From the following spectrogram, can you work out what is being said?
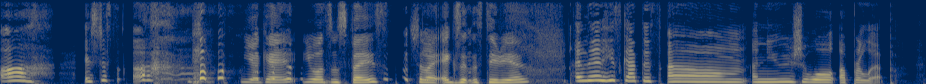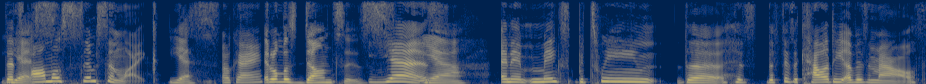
uh, it's just, uh. You okay? You want some space? Shall I exit the studio? And then he's got this um unusual upper lip that's Yes. almost Simpson like. Yes. Okay. It almost dances. Yes. Yeah. And it makes between the his the physicality of his mouth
